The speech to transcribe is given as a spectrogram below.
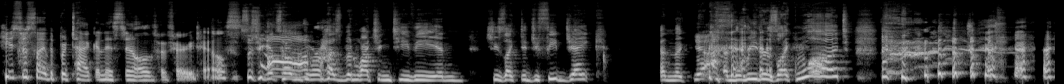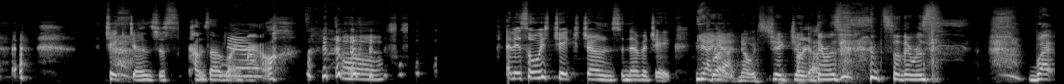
He's just like the protagonist in all of her fairy tales. so she gets home Aw. to her husband watching TV, and she's like, "Did you feed Jake?" And the Yeah. and the reader's like, "What?" Jake Jones just comes out of my mouth. Oh. And it's always Jake Jones and never Jake. Yeah, yeah. No, it's Jake Jones. Oh, yeah. There was so there was what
